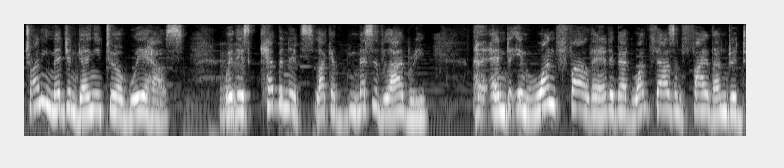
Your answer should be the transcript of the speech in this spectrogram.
try and imagine going into a warehouse mm-hmm. where there's cabinets like a massive library. And in one file, they had about 1,500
